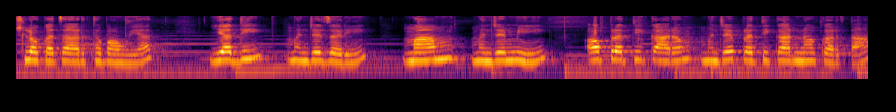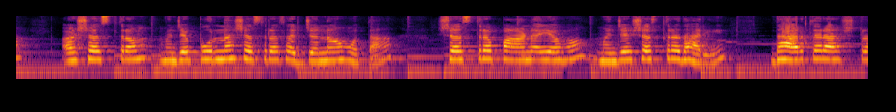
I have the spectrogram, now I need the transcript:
श्लोकाचा अर्थ पाहूयात। यदि म्हणजे जरी माम म्हणजे मी अप्रतिकारम म्हणजे प्रतिकार न करता अशस्त्रम म्हणजे पूर्ण शस्त्रसज्ज न होता शस्त्रपाणय म्हणजे शस्त्रधारी धार्तराष्ट्र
